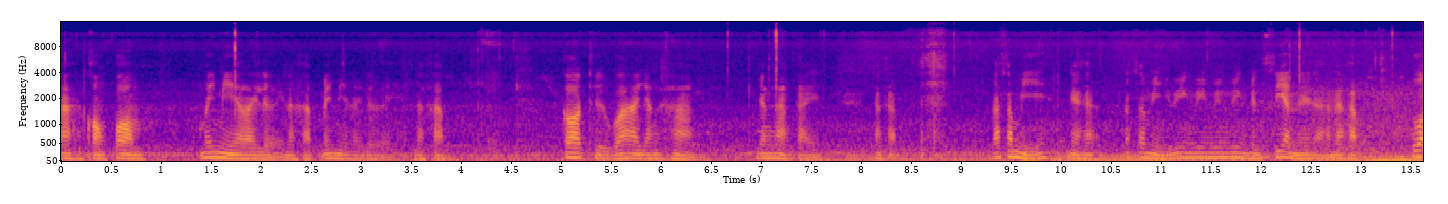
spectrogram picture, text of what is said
อะของปลอม ไม่มีอะไรเลยนะครับ ไม่มีอะไรเลยนะครับ ก็ถือว่ายังห่างยังห่างไกลนะครับ รัศมีเนี่ยฮะรัศมีวิ่งวิ่งวิ่งวิ่งเป็นเสี้ยนเลยนะนะครับ ตัว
